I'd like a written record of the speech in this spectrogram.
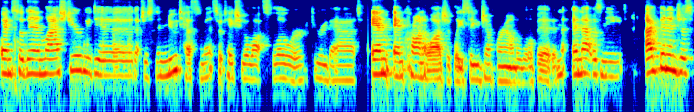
And so then last year we did just the New Testament, so it takes you a lot slower through that, and and chronologically, so you jump around a little bit, and and that was neat. I've been in just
